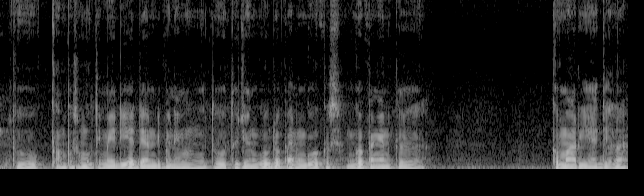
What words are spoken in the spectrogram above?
itu kampus multimedia dan di mana emang itu tujuan gue udah pengen gue ke gue pengen ke kemari aja lah.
